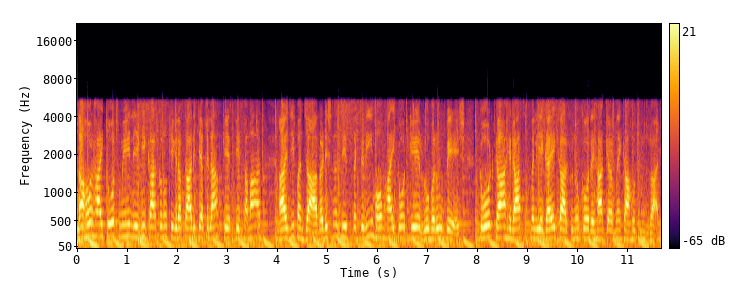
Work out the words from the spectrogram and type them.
لاہور ہائی کورٹ میں لیگی کارکنوں کی گرفتاری کے خلاف کیس کی سماعت۔ I G Punjab additional chief secretary home high court کے روبرو پیش۔ کورٹ کا حراست میں لیے گئے کارکنوں کو رہا کرنے کا حکم جاری۔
